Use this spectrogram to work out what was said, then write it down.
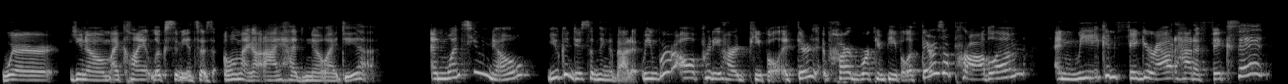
where, you know, my client looks at me and says, Oh my God, I had no idea. And once you know, you can do something about it. I mean, we're all pretty hard people. If there's hardworking people, if there's a problem, and we can figure out how to fix it,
